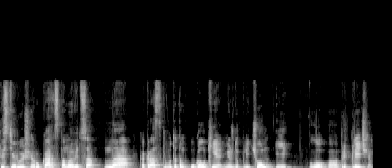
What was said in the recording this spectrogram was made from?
Тестирующая рука становится на как раз таки вот этом уголке между плечом и э, предплечьем.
